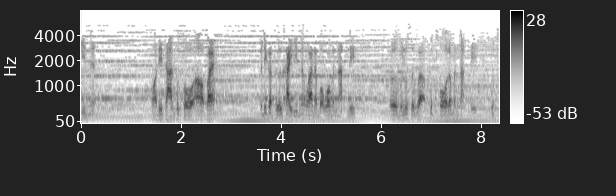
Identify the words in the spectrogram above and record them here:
หินเนี่ยอธิษฐานพุทโธเอาไปตอนนี้ก็ถือไข่หินทั้งวันบอกว่ามันหนักดี เออ มันรู้สึกว่าพุทโธแล้วมันหนักดี พุทโธ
